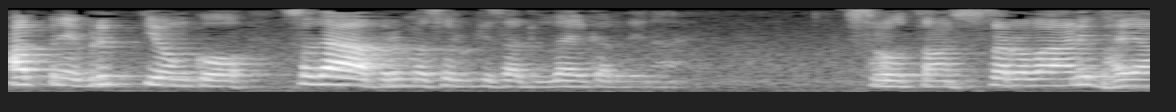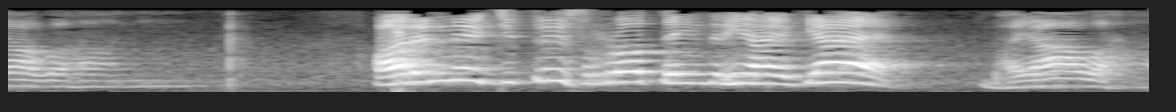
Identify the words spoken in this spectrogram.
अपने वृत्तियों को सदा ब्रह्मस्वरूप के साथ लय कर देना है श्रोता सर्वाणी भयावहानी और अन्य जितने स्रोत इंद्रिया है, क्या है? भयावहानी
